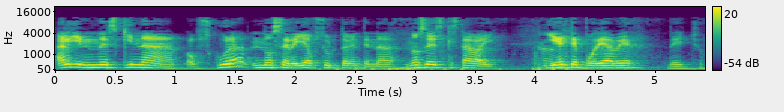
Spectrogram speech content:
alguien en una esquina oscura no se veía absolutamente nada. No sabes que estaba ahí. Y Ah. él te podía ver, de hecho.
